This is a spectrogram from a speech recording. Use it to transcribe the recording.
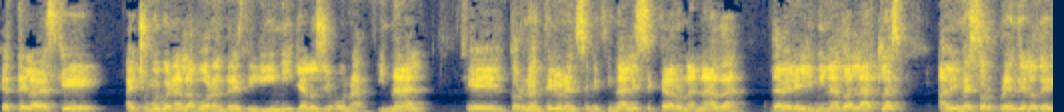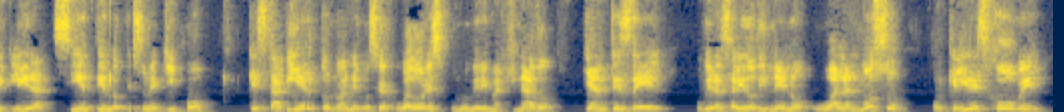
Fíjate, la verdad es que ha hecho muy buena labor Andrés Dilini, ya los llevó a una final. El torneo anterior en semifinales se quedaron a nada de haber eliminado al Atlas. A mí me sorprende lo de Eric Lira. Sí entiendo que es un equipo que está abierto ¿no? a negociar jugadores. Uno hubiera imaginado que antes de él hubieran salido Dineno o Alan Mozo, porque Lira es joven,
